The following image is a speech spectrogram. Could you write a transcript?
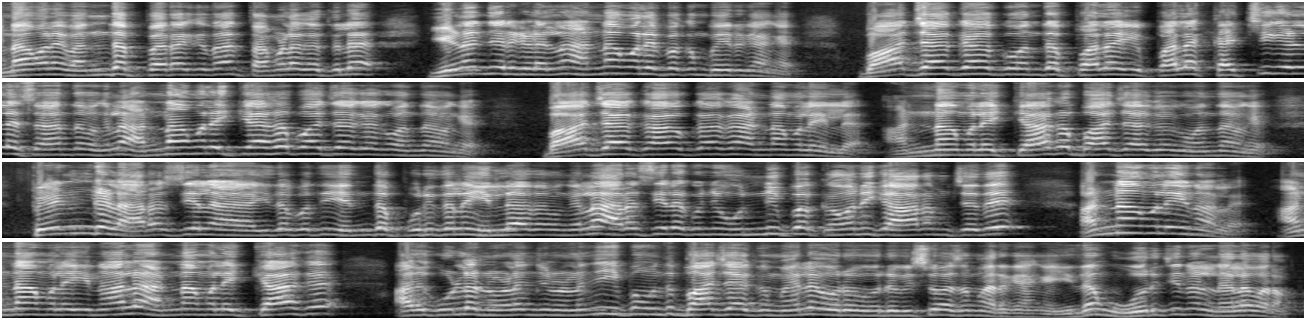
அண்ணாமலை வந்த பிறகு தான் தமிழகத்தில் இளைஞர்கள் எல்லாம் அண்ணாமலை பக்கம் போயிருக்காங்க. பாஜகவுக்கு வந்த பல பல கட்சிகளில் சார்ந்தவங்களாம் அண்ணாமலைக்காக பாஜகவுக்கு வந்தவங்க. பாஜகவுக்காக அண்ணாமலை இல்லை. அண்ணாமலைக்காக பாஜகவுக்கு வந்தவங்க. பெண்கள் அரசியல் இதை பற்றி எந்த புரிதலும் இல்லாதவங்க எல்லாம் அரசியலை கொஞ்சம் உன்னிப்பாக கவனிக்க ஆரம்பிச்சது அண்ணாமலையினால. அண்ணாமலையினால அண்ணாமலைக்காக அதுக்குள்ளே நுழைஞ்சு நுழைஞ்சு இப்போ வந்து பாஜக மேலே ஒரு ஒரு விசுவாசமாக இருக்காங்க. இதுதான் ஒரிஜினல் நிலவரம்.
